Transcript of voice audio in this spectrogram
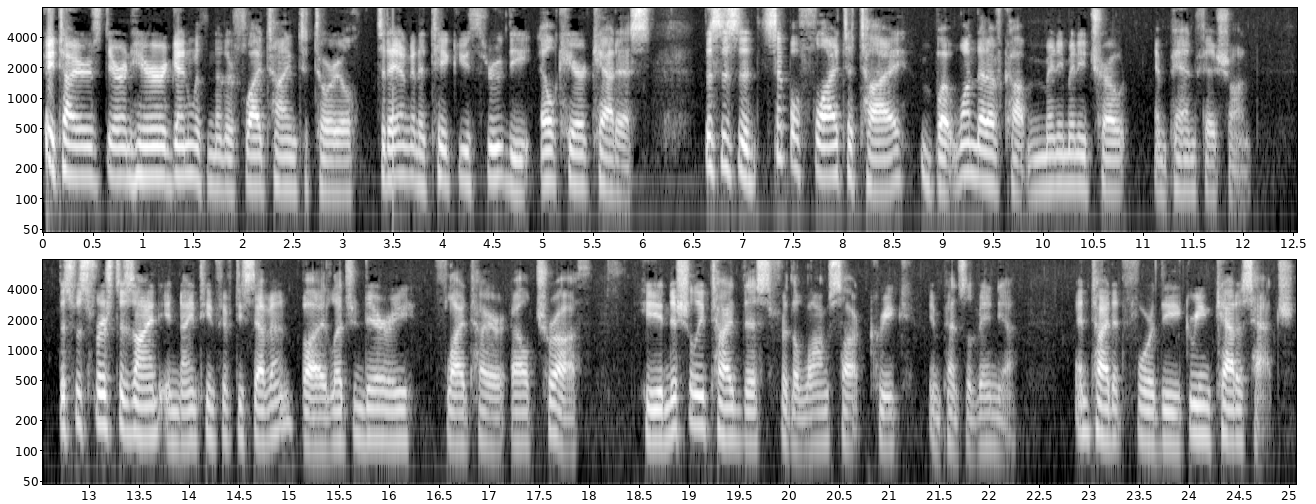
Hey Tyers, Darren here again with another fly tying tutorial. Today I'm going to take you through the elk hair caddis. This is a simple fly to tie, but one that I've caught many many trout and panfish on. This was first designed in 1957 by legendary fly tyer Al Troth. He initially tied this for the Loyalsock Creek in Pennsylvania, and tied it for the green caddis hatch.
